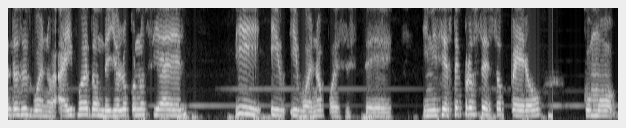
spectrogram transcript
Entonces, bueno, ahí fue donde yo lo conocí a él y, y, bueno, pues este, inicié este proceso, pero como,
